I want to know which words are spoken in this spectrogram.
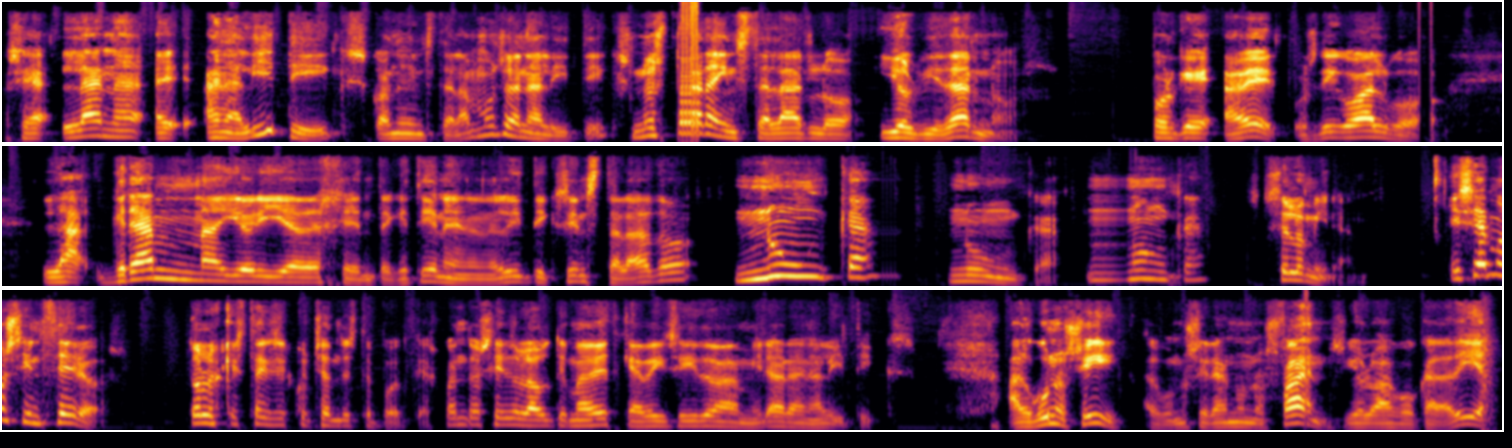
O sea, eh, Analytics, cuando instalamos Analytics, no es para instalarlo y olvidarnos. Porque, a ver, os digo algo, la gran mayoría de gente que tiene Analytics instalado nunca, nunca, nunca se lo miran. Y seamos sinceros, todos los que estáis escuchando este podcast, ¿cuándo ha sido la última vez que habéis ido a mirar Analytics? Algunos sí, algunos serán unos fans, yo lo hago cada día,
